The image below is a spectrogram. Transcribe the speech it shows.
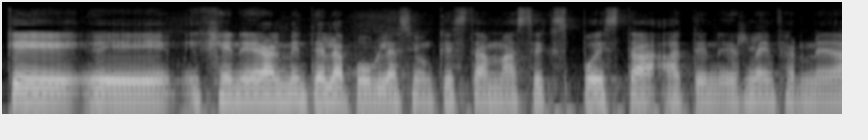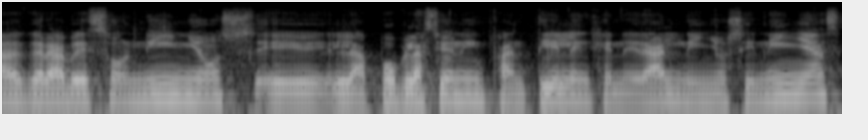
que eh, generalmente la población que está más expuesta a tener la enfermedad grave son niños, eh, la población infantil en general, niños y niñas,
